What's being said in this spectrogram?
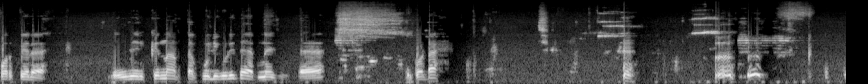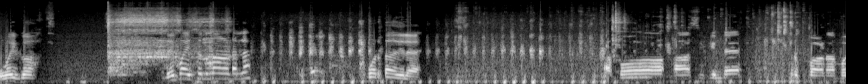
പുറത്തല്ലേ എനിക്ക് നടത്തക്കൂലി കൂടി തരണേ ആയിക്കോട്ടെ പോയിക്കോ. ഇത് പൈസ ഒന്നും വാങ്ങണ്ടല്ലോ? കൊടുത്താ മതില്ലേ അപ്പോ ആസിഫിന്റെ ട്രിപ്പാണ് അപ്പൊ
